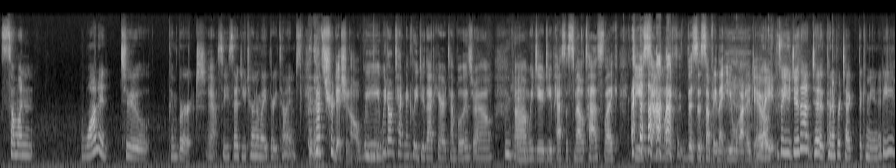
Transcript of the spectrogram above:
someone wanted to convert. Yeah. So you said you turn away three times. That's traditional. We we don't technically do that here at Temple Israel. Okay. Um, we do. Do you pass the smell test? Like, do you sound like this is something that you want to do? Right. So you do that to kind of protect the community.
